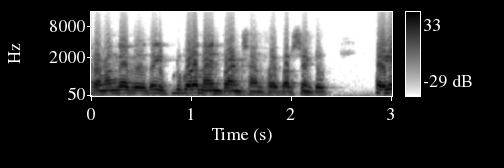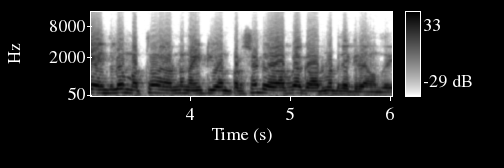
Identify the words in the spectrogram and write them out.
క్రమంగా పెరుగుతా ఇప్పుడు కూడా nine point seven five percent. పైగా ఇందులో మొత్తం నైన్టీ వన్ పర్సెంట్ దాదాపుగా గవర్నమెంట్ దగ్గరే ఉంది.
